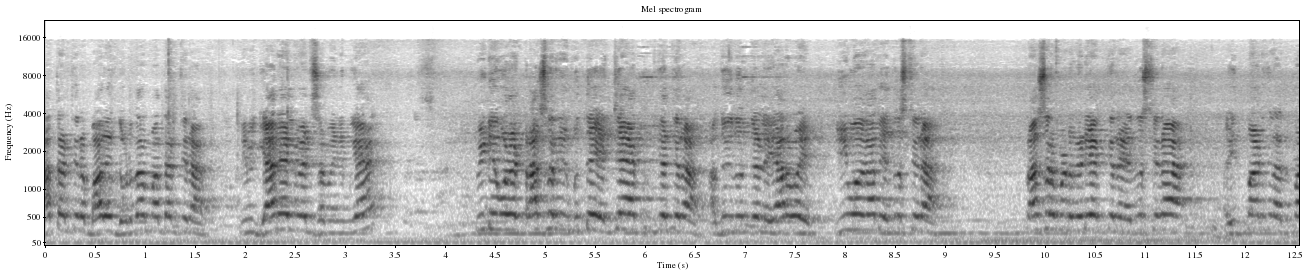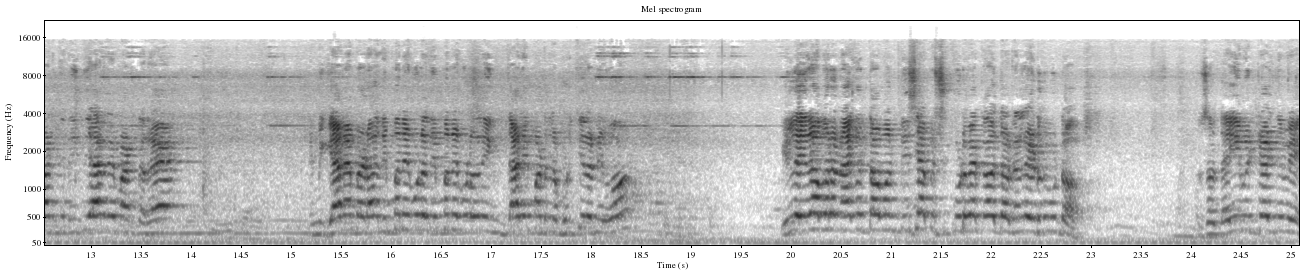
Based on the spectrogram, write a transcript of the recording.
ಮಾತಾಡ್ತೀರಾ? ಭಾರಿ ದೊಡ್ಡದಾಗಿ ಮಾತಾಡ್ತೀರಾ? ನಿಮ್ಗೆ ಜ್ಞಾನ ಇಲ್ವೇನು ಸ್ವಾಮಿ ನಿಮ್ಗೆ? ವಿಡಿಯೋಗಳ ಟ್ರಾನ್ಸ್ಫರ್ ಮುಂದೆ ಹೆಜ್ಜೆ ಹಾಕಿ ಕೇಳ್ತೀರಾ ಅದು ಇದು ಅಂತೇಳಿ ಯಾರೋ ಇವಾಗ ಅದು ಎದುರಿಸ್ತೀರಾ? ಟ್ರಾನ್ಸ್ಫರ್ ಮಾಡಿ ರೆಡಿ ಆಗ್ತೀರಾ? ಎದುರಿಸ್ತೀರಾ? ಇದು ಮಾಡ್ತೀರಾ, ಅದು ಮಾಡ್ತೀರಾ? ಇದು ಯಾರೇ ಮಾಡ್ತಾರೆ? ನಿಮ್ಗೆ ಜ್ಞಾನ ಬೇಡ. ನಿಮ್ಮನೆ ಕೂಡ ನಿಮ್ಮನೆ ಕೂಡ ಹಿಂಗೆ ದಾಳಿ ಮಾಡಿದ್ರೆ ಬಿಡ್ತೀರಾ ನೀವು? ಇಲ್ಲ, ಇರೋ ಬರೋ ಒಂದು ಡಿ ಸಿ ಆಫೀಸ್ ಕೊಡ್ಬೇಕಾಗುತ್ತೆ ಅವನ್ನೆಲ್ಲ ಹಿಡಿದ್ಬಿಟ್ಟು. ಸ್ವಲ್ಪ ದಯವಿಟ್ಟು ಹೇಳ್ತೀವಿ.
